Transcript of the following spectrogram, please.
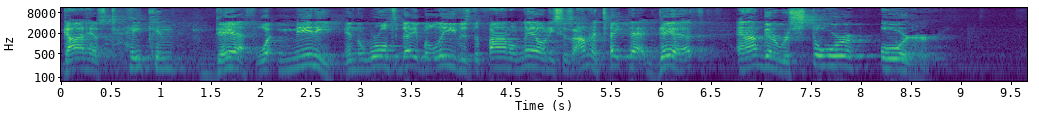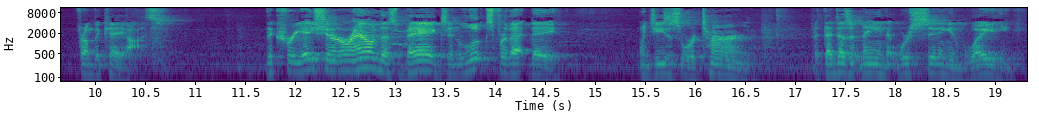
God has taken death, what many in the world today believe is the final nail. And he says, I'm going to take that death and I'm going to restore order from the chaos. The creation around us begs and looks for that day when Jesus will return. But that doesn't mean that we're sitting and waiting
